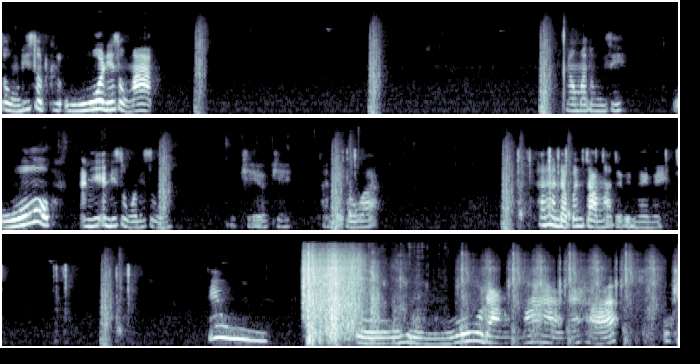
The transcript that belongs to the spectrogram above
สูงที่สุดคือ โอ้อันนี้สูงมาก ลองมาตรงนี้สิ โอ้ อันนี้ อันนี้สูง อันนี้สูง โอเค โอเคแทนอยากรู้ว่า ถ้าทันดับเบิลจัมอาจจะเป็นไงไหมฟิวโอ้โห ดังมากนะคะ โอเค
